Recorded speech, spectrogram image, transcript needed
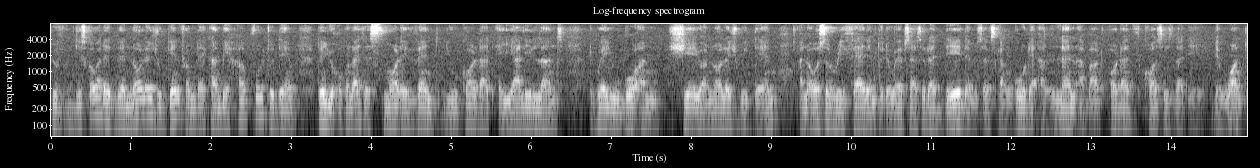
you've discovered that the knowledge you gain from there can be helpful to them. Then you organize a small event. You call that a YALI lunch where you go and share your knowledge with them and also refer them to the website so that they themselves can go there and learn about other courses that they, they want.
